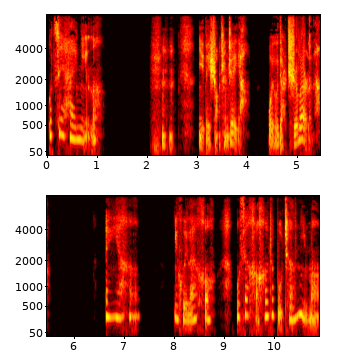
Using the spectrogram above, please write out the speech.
我最爱你了。哼哼，你被爽成这样。我有点吃味了呢。哎呀，你回来后，我再好好的补偿你嘛。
